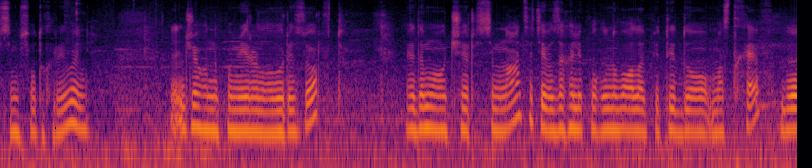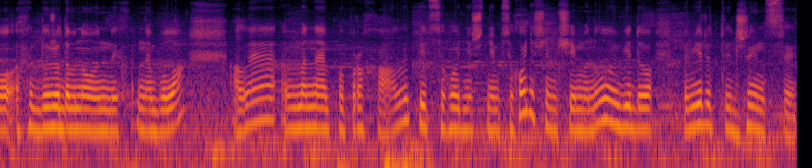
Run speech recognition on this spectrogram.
700 гривень. Я нічого не поміряла у Reserved. Я думаю, через 17. Я взагалі планувала піти до Have, бо дуже давно у них не була. Але мене попрохали під сьогоднішнім, сьогоднішнім чи минулим відео поміряти джинси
